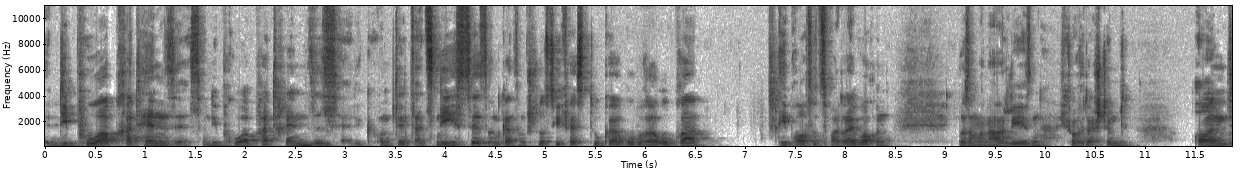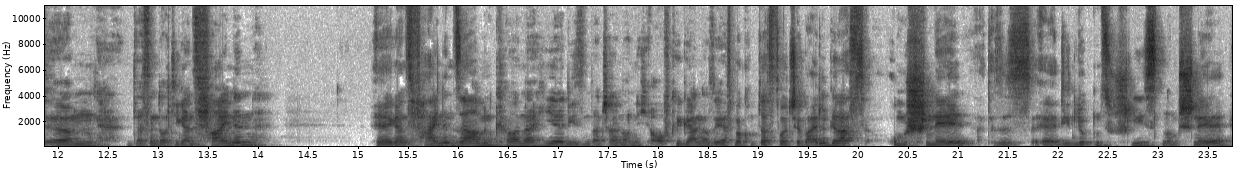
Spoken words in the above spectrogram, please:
die Poa pratensis. Und die Poa pratensis kommt jetzt als nächstes und ganz am Schluss die Festuca rubra rubra. Die braucht so zwei, drei Wochen. Ich muss nochmal nachlesen. Ich hoffe, das stimmt. Und ähm, das sind auch die ganz feinen, äh, ganz feinen Samenkörner hier. Die sind anscheinend noch nicht aufgegangen. Also erstmal kommt das deutsche Weidelgras, um schnell, das ist äh, die Lücken zu schließen, um schnell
